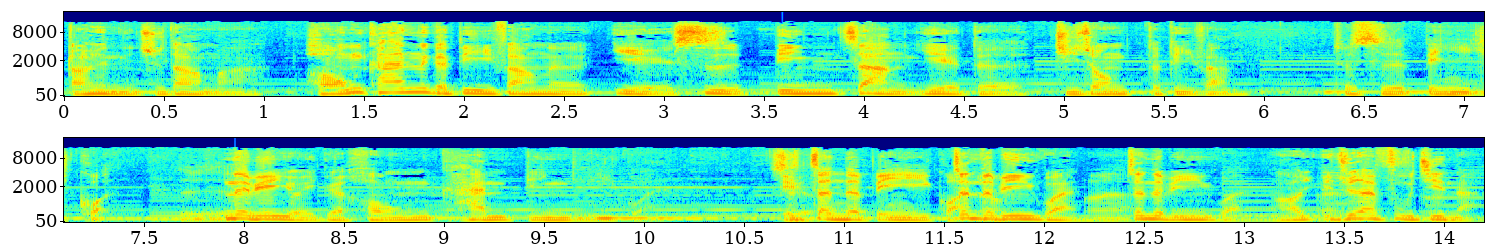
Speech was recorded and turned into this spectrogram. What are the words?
导演你知道吗？红磡那个地方呢，也是殡葬业的集中的地方，就是殡仪馆，那边有一个红磡殡仪馆。是真的殡仪馆，真的殡仪馆，真的殡仪馆，然后也就在附近呐。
